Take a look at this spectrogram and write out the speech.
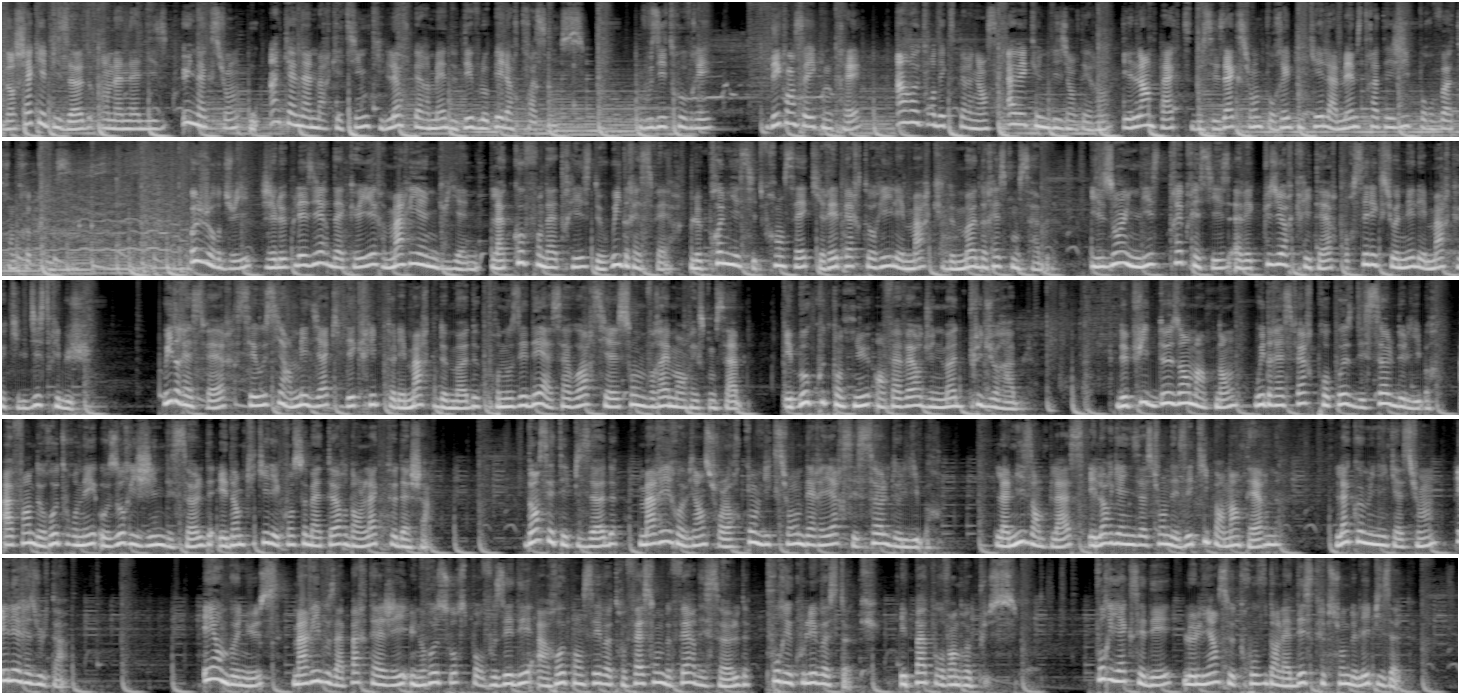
Dans chaque épisode, on analyse une action ou un canal marketing qui leur permet de développer leur croissance. Vous y trouverez des conseils concrets, un retour d'expérience avec une vision terrain et l'impact de ces actions pour répliquer la même stratégie pour votre entreprise. Aujourd'hui, j'ai le plaisir d'accueillir Marie-Anne Guyenne, la cofondatrice de WeDressFair, le premier site français qui répertorie les marques de mode responsables. Ils ont une liste très précise avec plusieurs critères pour sélectionner les marques qu'ils distribuent. WeDressFair, c'est aussi un média qui décrypte les marques de mode pour nous aider à savoir si elles sont vraiment responsables, et beaucoup de contenu en faveur d'une mode plus durable. Depuis deux ans maintenant, WeDressFair propose des soldes libres, afin de retourner aux origines des soldes et d'impliquer les consommateurs dans l'acte d'achat. Dans cet épisode, Marie revient sur leurs convictions derrière ces soldes libres. La mise en place et l'organisation des équipes en interne, la communication et les résultats. Et en bonus, Marie vous a partagé une ressource pour vous aider à repenser votre façon de faire des soldes pour écouler vos stocks, et pas pour vendre plus. Pour y accéder, le lien se trouve dans la description de l'épisode.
